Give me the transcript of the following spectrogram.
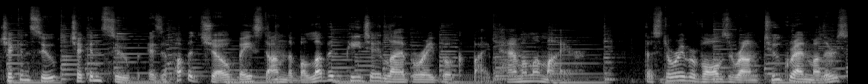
Chicken Soup, Chicken Soup is a puppet show based on the beloved PJ Library book by Pamela Mayer. The story revolves around two grandmothers,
